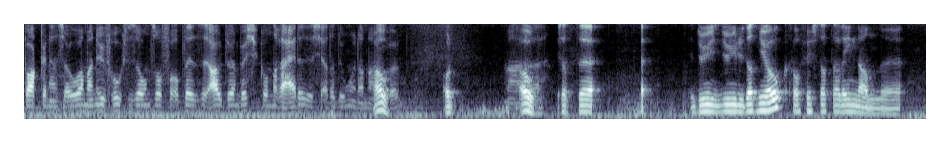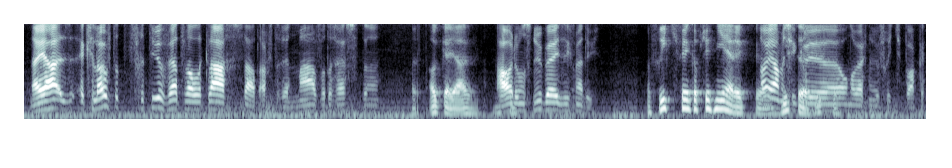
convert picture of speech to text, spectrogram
bakken en zo, maar nu vroegen ze ons of we op deze auto en busje konden rijden, dus ja, dat doen we dan maar Oh. gewoon. Oh, Maar, oh, eh, is dat... doen, doen jullie dat nu ook? Of is dat alleen dan? Eh? nou ja, ik geloof dat het frituurvet wel klaar staat achterin, maar voor de rest eh, Oké, ja. houden we ons nu bezig met u. Een frietje vind ik op zich niet erg. eh, Oh ja, misschien veel, kun je eh, onderweg nu een frietje pakken.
